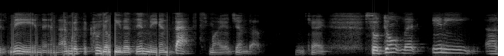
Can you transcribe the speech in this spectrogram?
is me, and, and I'm with the Kundalini that's in me, and that's my agenda. Okay. So don't let any uh,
